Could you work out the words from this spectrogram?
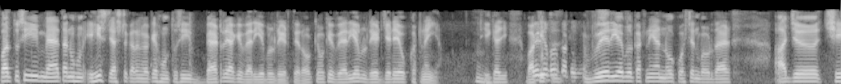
ਪਰ ਤੁਸੀਂ ਮੈਂ ਤੁਹਾਨੂੰ ਹੁਣ ਇਹੀ ਸੁਜੈਸਟ ਕਰਾਂਗਾ ਕਿ ਹੁਣ ਤੁਸੀਂ ਬੈਟਰ ਆ ਕਿ ਵੇਰੀਏਬਲ ਰੇਟ ਤੇ ਰਹੋ ਕਿਉਂਕਿ ਵੇਰੀਏਬਲ ਰੇਟ ਜਿਹੜੇ ਉਹ ਕੱਟਣੇ ਹੀ ਆ। ਠੀਕ ਹੈ ਜੀ? ਕੱਟੂਗਾ। ਵੇਰੀਏਬਲ ਕੱਟਣੇ ਆ ਨੋ ਕੁਐਸਚਨ ਅਬਾਊਟ ਦੈਟ ਅੱਜ 6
